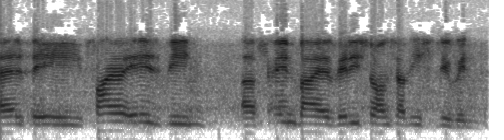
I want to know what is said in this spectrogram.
as the fire is being fanned by a very strong southeasterly wind.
